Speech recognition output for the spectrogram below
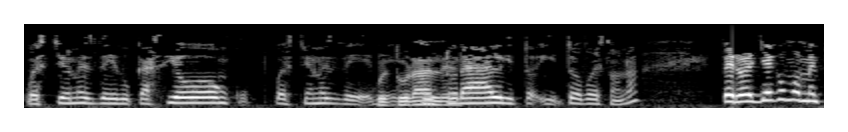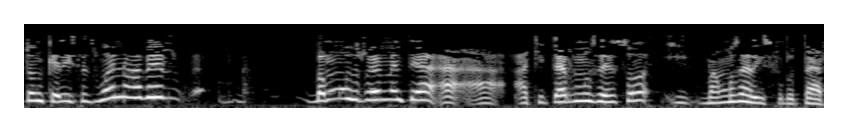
cuestiones de educación, cuestiones de, cultural y, y todo eso, ¿no? Pero llega un momento en que dices, bueno, a ver, vamos realmente a, a, quitarnos eso y vamos a disfrutar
